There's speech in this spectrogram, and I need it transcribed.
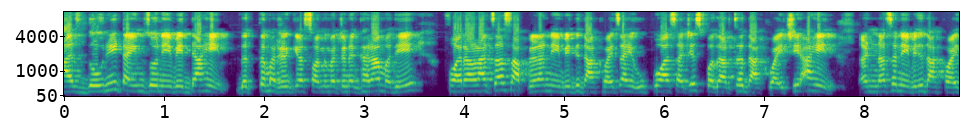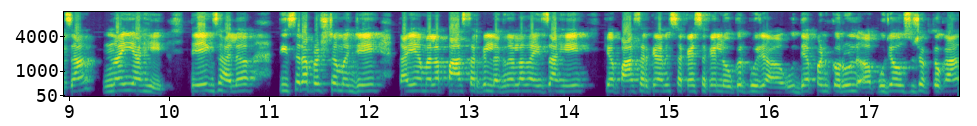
आज दोन्ही टाइम जो नैवेद्य आहे दत्त महाराज किंवा स्वामी महाराजांच्या घरामध्ये फराळाचाच आपल्याला नैवेद्य दाखवायचा आहे. उपवासाचेच पदार्थ दाखवायचे आहेत. अन्नाचा नैवेद्य दाखवायचा नाही आहे. ते एक झालं. तिसरा प्रश्न म्हणजे ताई आम्हाला पाच तारखेला लग्नाला जायचं आहे किंवा पाच तारखेला आम्ही सकाळी सकाळी लवकर पूजा उद्यापन करून पूजा असू शकतो का?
